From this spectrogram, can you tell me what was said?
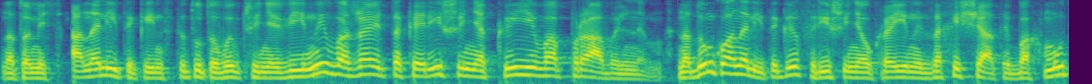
Натомість аналітики інституту вивчення війни вважають таке рішення Києва правильним. На думку аналітиків, рішення України захищати Бахмут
